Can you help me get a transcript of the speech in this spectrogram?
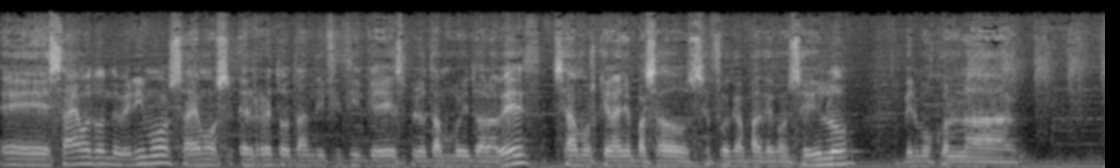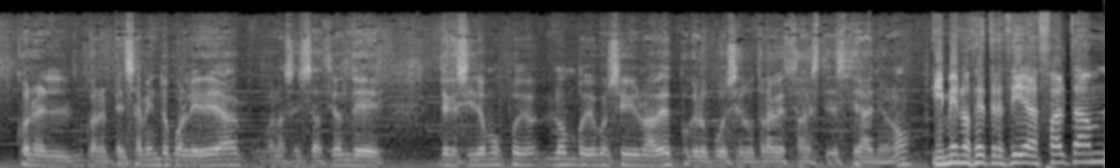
Eh, sabemos dónde venimos, sabemos el reto tan difícil que es, pero tan bonito a la vez. Sabemos que el año pasado se fue capaz de conseguirlo. Veremos con la con el, con el pensamiento, con la idea, con la sensación de, de que si lo hemos, podido, lo hemos podido conseguir una vez, porque lo puede ser otra vez este, este año, ¿no? Y menos de tres días faltan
